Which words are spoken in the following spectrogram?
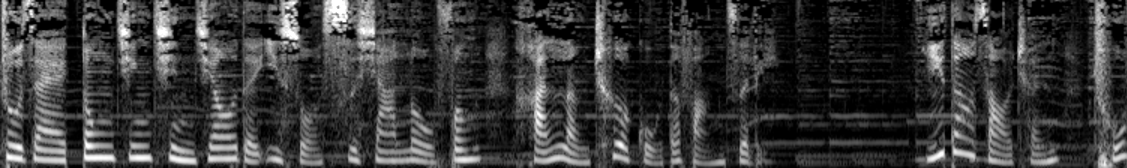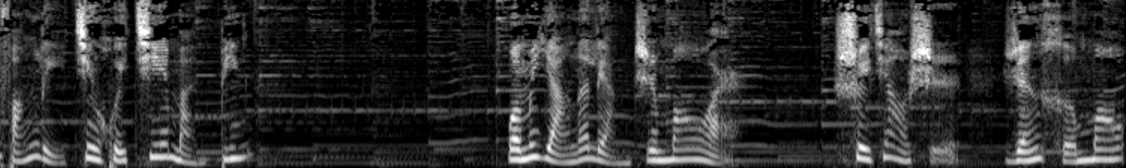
住在东京近郊的一所四下漏风、寒冷彻骨的房子里，一到早晨，厨房里竟会结满冰。我们养了两只猫儿，睡觉时人和猫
